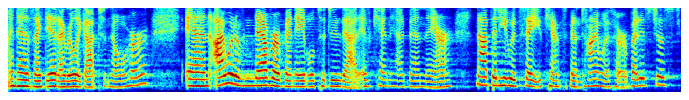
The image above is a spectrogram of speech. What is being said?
And as I did, I really got to know her. And I would have never been able to do that if Ken had been there. Not that he would say you can't spend time with her, but it's just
